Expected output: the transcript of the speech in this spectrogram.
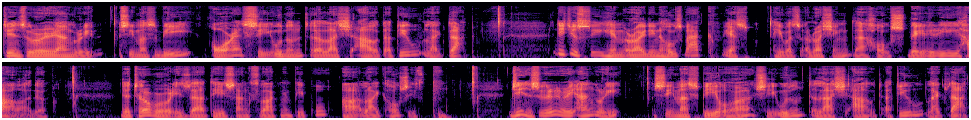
Jean's very angry. She must be, or she wouldn't uh, lash out at you like that. Did you see him riding horseback? Yes, he was rushing the horse very hard. The trouble is that the working people are like horses. Jean's very angry. She must be, or she wouldn't lash out at you like that.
